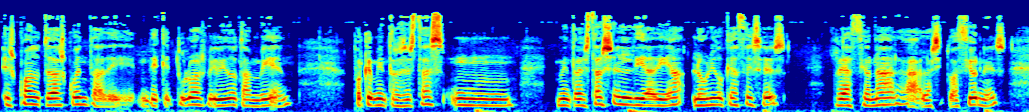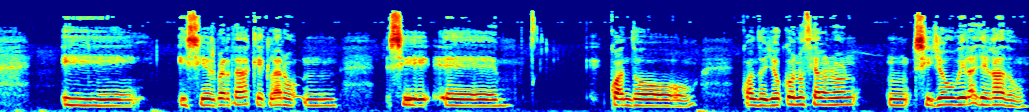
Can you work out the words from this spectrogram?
es cuando te das cuenta de, que tú lo has vivido también, porque mientras estás, mm, mientras estás en el día a día, lo único que haces es reaccionar a las situaciones. Y, y si es verdad que, claro, mm, si eh, cuando, cuando yo conocí a Lanón, mm, si yo hubiera llegado,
